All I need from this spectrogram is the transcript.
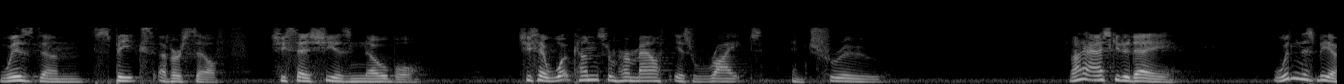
wisdom speaks of herself. She says she is noble. She said, What comes from her mouth is right and true. I want to ask you today wouldn't this be a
